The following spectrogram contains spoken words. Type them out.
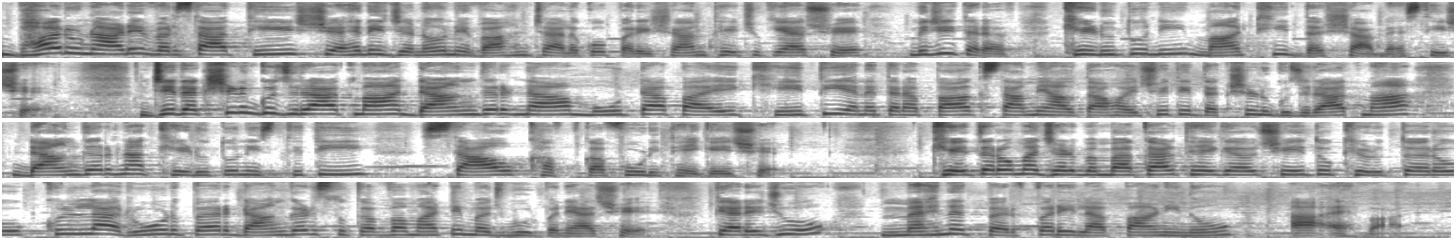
ભર ઉનાળે વરસાદથી શહેરીજનોને વાહન ચાલકો પરેશાન થઈ ચૂક્યા છે. બીજી તરફ, ખેડૂતોની માઠી દશા બેસતી છે. જે દક્ષિણ ગુજરાતમાં ડાંગરના મોટા પાયે ખેતી અને તેના પાક સામે આવતા હોય છે, તે દક્ષિણ ગુજરાતમાં ડાંગરના ખેડૂતોની સ્થિતિ સાવ ખફકફૂડી થઈ ગઈ છે. ખેતરોમાં જળબંબાકાર થઈ ગયો છે, તો ખેડૂતરો ખુલ્લા રોડ પર ડાંગર સુકવવા માટે મજબૂર બન્યા છે. ત્યારે જુઓ, મહેનત પર ફરેલા પાણીનો આ અહેવાલ.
